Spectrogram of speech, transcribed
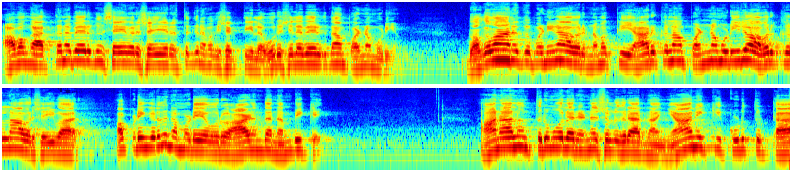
அவங்க அத்தனை பேருக்கும் சேவை செய்கிறதுக்கு நமக்கு சக்தி இல்லை. ஒரு சில பேருக்கு தான் பண்ண முடியும். பகவானுக்கு பண்ணினா அவர் நமக்கு யாருக்கெல்லாம் பண்ண முடியலோ அவருக்கெல்லாம் அவர் செய்வார் அப்படிங்கிறது நம்முடைய ஒரு ஆழ்ந்த நம்பிக்கை. ஆனாலும் திருமூலர் என்ன சொல்லுகிறார்? நான் ஞானிக்கு கொடுத்துட்டா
